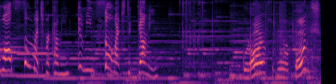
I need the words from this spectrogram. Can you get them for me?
you all so much for coming. It means so much to Gummy. Could I have some more punch?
